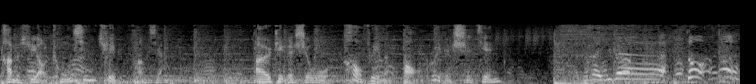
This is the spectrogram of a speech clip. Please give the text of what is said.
他们需要重新确定方向，而这个失误耗费了宝贵的时间。准备预备，走，走，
